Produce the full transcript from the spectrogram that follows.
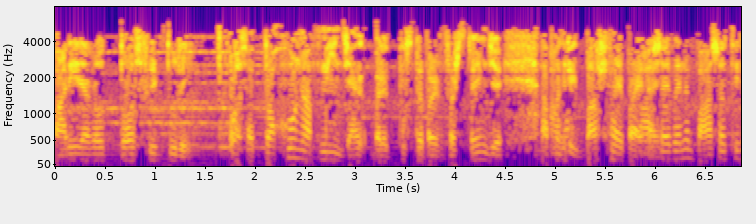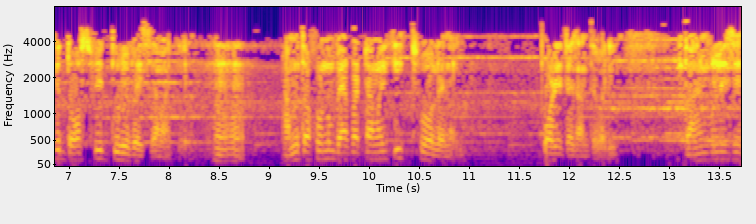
বাড়ির আরও দশ ফিট দূরে। আচ্ছা তখন আপনি মানে বুঝতে পারেন ফার্স্ট টাইম যে আপনাকে ঠিক বাসায় পায় বাসায় পাই না বাসা থেকে দশ ফিট দূরে পাইছে আমাকে। আমি তখন ব্যাপারটা আমাকে কিচ্ছু বলে নাই। পরে এটা জানতে পারি। তো আমি বলি যে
